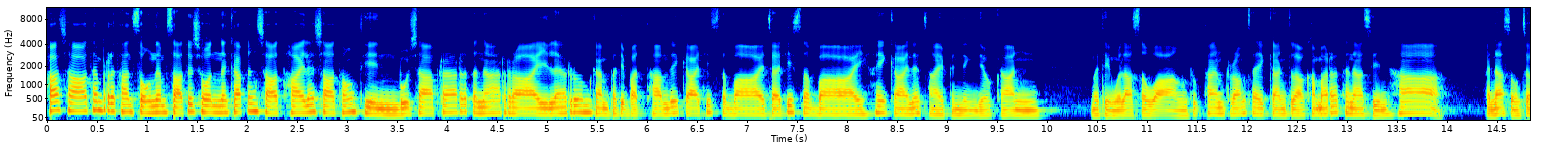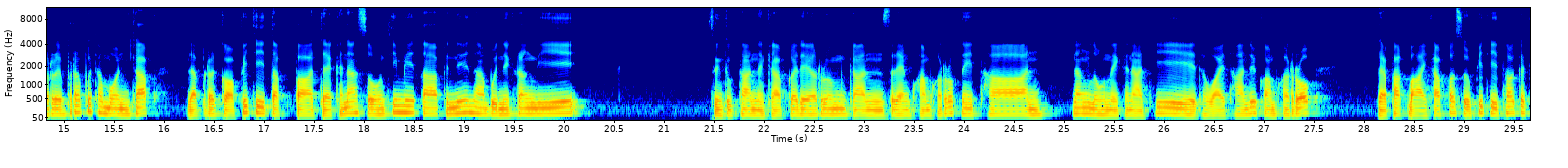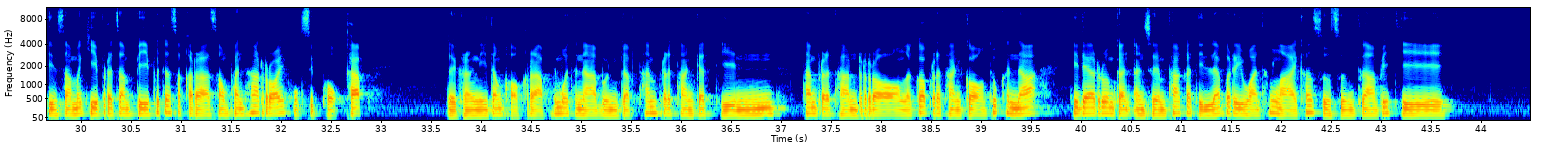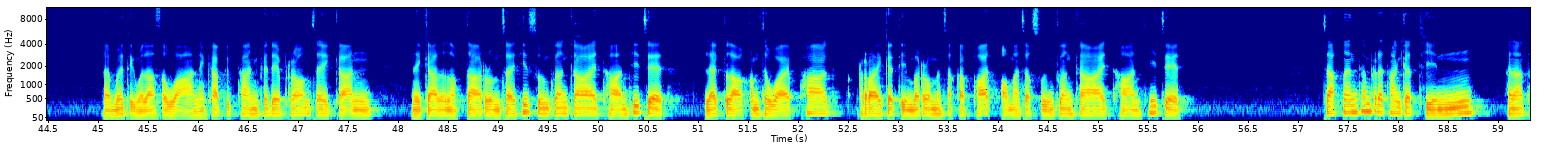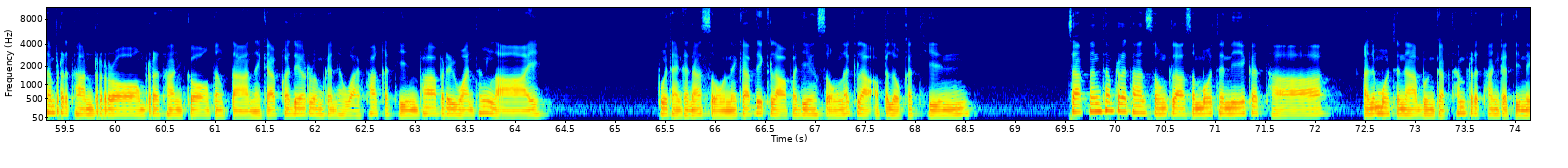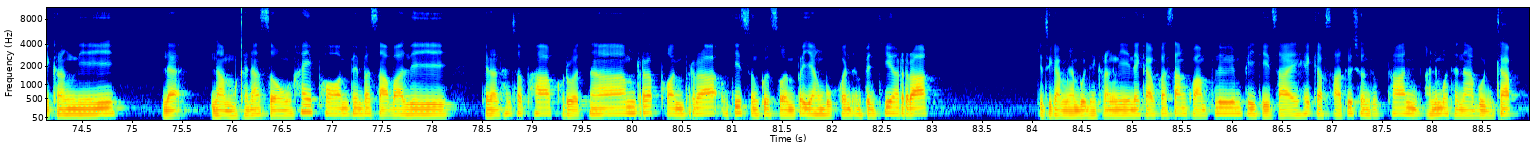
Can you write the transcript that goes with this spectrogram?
พระเช้าท่านประธานสงฆ์นำสาธุชนนะครับทั้งชาวไทยและชาวท้องถิ่น บูชาพระรัตนตรัยและร่วมกันปฏิบัติธรรมด้วยกายที่สบายใจที่สบาย ให้กายและใจเป็นหนึ่งเดียวกัน เมื่อถึงเวลาสว่างทุกท่านพร้อมใจกันกล่าวคำอารัตนาศีลห้าคณะสงฆ์เจริญพระพุทธมนต์ครับและประกอบพิธีตักบาตรแต่คณะสงฆ์ที่เมตตาเป็นเนื้อนาบุญในครั้งนี้ ซึ่งทุกท่านนะครับก็ได้ร่วมกันแสดงความเคารพในทาน นั่งลงในขณะที่ถวายทานด้วยความเคารพ และพักบ่ายครับเข้าสู่พิธีทอดกฐินสามัคคีประจำปีพุทธศักราช 2566 ครับ โดยครั้งนี้ต้องขอกราบนุโมทนาบุญกับท่านประธานกฐิน ท่านประธานรอง แล้วก็ประธานกองทุกคณะ ที่ได้ร่วมกันอัญเชิญผ้ากฐินและบริวารทั้งหลายเข้าสู่ศูนย์กลางพิธี และเมื่อถึงเวลาสว่างนะครับ ทุกท่านก็ได้พร้อมใจกัน ในการหลับตารวมใจที่ศูนย์กลางกายฐานที่ 7 และกล่าวคำถวายผ้ารายกฐินบรมจักรพรรดิออกมาจากศูนย์กลางกายฐานที่ 7 จากนั้นท่านประธานกฐินคณะท่านประธานรองประธานกองต่างๆนะครับ ก็ได้ร่วมกันถวายผ้ากฐินผ้าบริวารทั้งหลาย ผู้แทนคณะสงฆ์นะครับได้กล่าวพระเดียงสงฆ์และกล่าวอัปโลกฐิน จากนั้นท่านประธานสงฆ์กล่าวสมโภชนีกถาอนุโมทนาบุญกับท่านประธานกฐินในครั้งนี้ และนำคณะสงฆ์ให้พรเป็นภาษาบาลีขณะท่านเจ้าภาพกรวดน้ำรับพรพระอุทิศส่วนกุศลไปยังบุคคลอันเป็นที่รัก กิจกรรมงานบุญในครั้งนี้นะครับก็สร้างความปลื้มปีติใจให้กับสาธุชนทุกท่านอนุโมทนาบุญครับ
